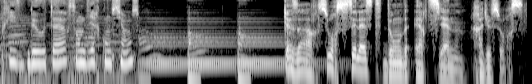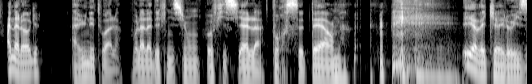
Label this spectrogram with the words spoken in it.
prise de hauteur sans dire conscience. Quasar, source céleste d'ondes hertziennes, radiosource, analogue à une étoile. Voilà la définition officielle pour ce terme. Et avec Héloïse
